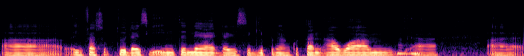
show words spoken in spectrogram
uh, infrastruktur dari segi internet, dari segi pengangkutan awam, hmm. uh, uh,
